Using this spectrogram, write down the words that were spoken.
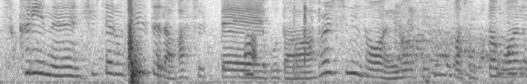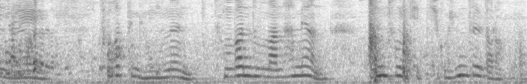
스크린은 실제로 필드 나갔을 때보다 훨씬 더 에너지 소모가 적다고 하는데 저 같은 경우는 전반전만 하면 엄청 지치고 힘들더라고요.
